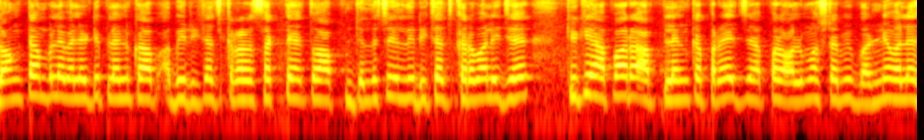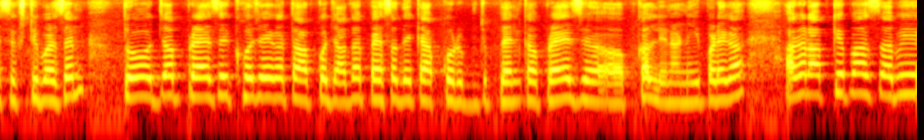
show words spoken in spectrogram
लॉन्ग टर्म वाले वैलिडिटी प्लान को आप अभी रिचार्ज करा सकते हैं तो आप जल्दी से जल्दी रिचार्ज करवा लीजिए। क्योंकि यहाँ पर आप प्लान का प्राइस यहाँ पर ऑलमोस्ट अभी बढ़ने वाला है सिक्सटी परसेंट तो जब प्राइस एक हो जाएगा तो आपको ज़्यादा पैसा देकर आपको प्लान का प्राइस आपका लेना नहीं पड़ेगा। अगर आपके पास अभी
